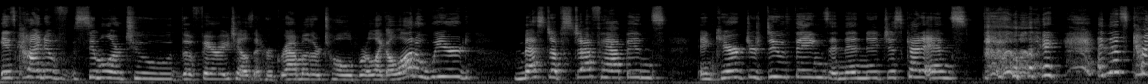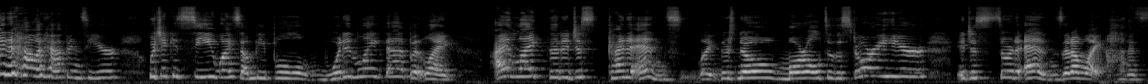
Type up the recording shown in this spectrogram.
it's kind of similar to the fairy tales that her grandmother told where like a lot of weird messed up stuff happens and characters do things and then it just kind of ends. Like, and that's kind of how it happens here which i could see why some people wouldn't like that but like i like that it just kind of ends. Like there's no moral to the story here. It just sort of ends and i'm like oh that's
